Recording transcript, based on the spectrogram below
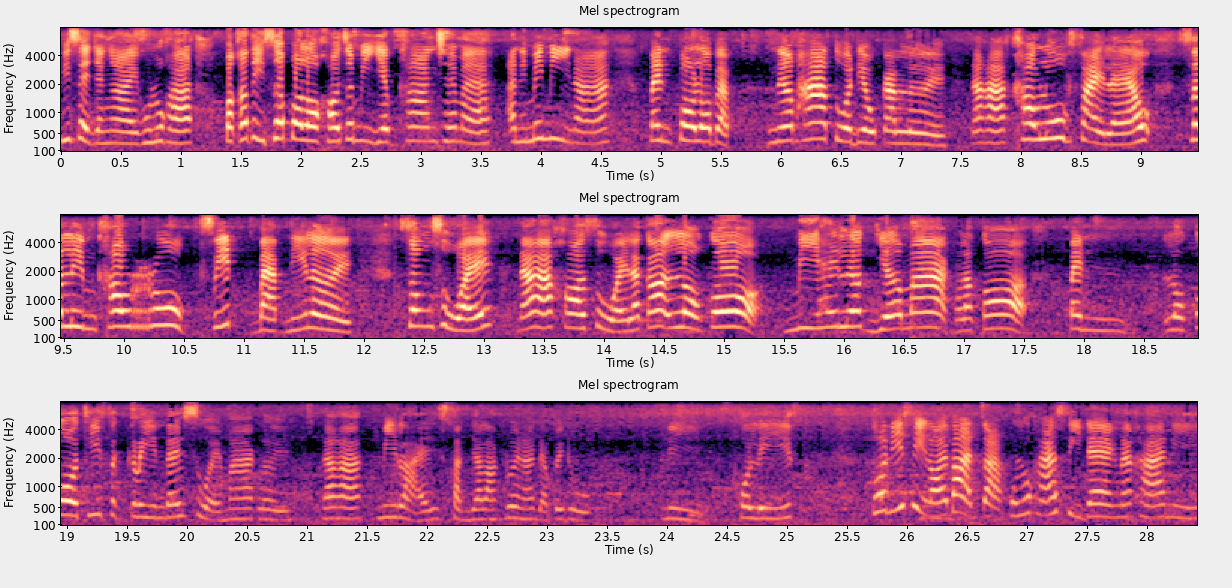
พิเศษยังไงคุณลูกค้า ปกติเสื้อโปโลเขาจะมีเย็บข้างใช่ไหมอันนี้ไม่มีนะ เป็นโปโลแบบเนื้อผ้าตัวเดียวกันเลยนะคะ เข้ารูปใส่แล้ว สลิมเข้ารูปฟิตแบบนี้เลย ทรงสวยนะคะ คอสวยแล้วก็โลโก้มีให้เลือกเยอะมาก แล้วก็เป็นโลโก้ที่สกรีนได้สวยมากเลยนะคะ มีหลายสัญลักษณ์ด้วยนะ เดี๋ยวไปดู นี่ police ตัวนี้ 400 บาทจากคุณลูกค้าสีแดงนะคะนี้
